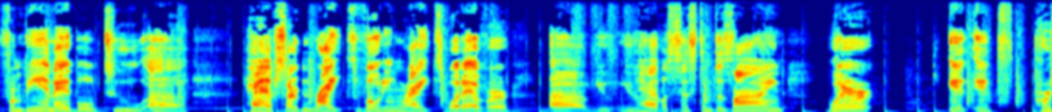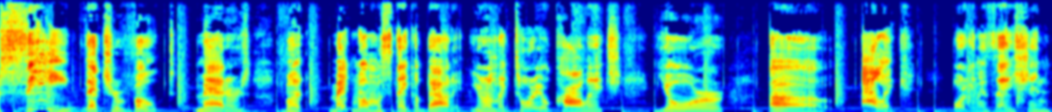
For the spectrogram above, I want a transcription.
from being able to uh, have certain rights, voting rights, whatever. Uh, you you have a system designed where it, it's perceived that your vote matters, but make no mistake about it. Your electoral college, your uh, ALEC organization,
